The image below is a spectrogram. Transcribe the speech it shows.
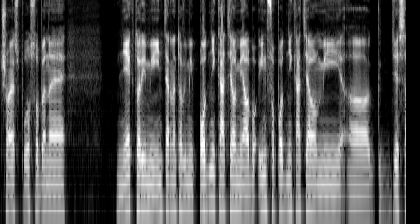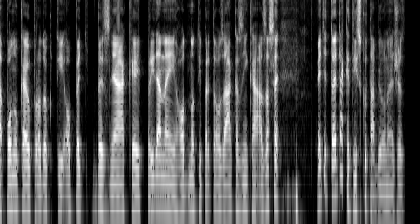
čo je spôsobené niektorými internetovými podnikateľmi alebo infopodnikateľmi, e, kde sa ponúkajú produkty opäť bez nejakej pridanej hodnoty pre toho zákazníka. A zase Viete, to je také diskutabilné, že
